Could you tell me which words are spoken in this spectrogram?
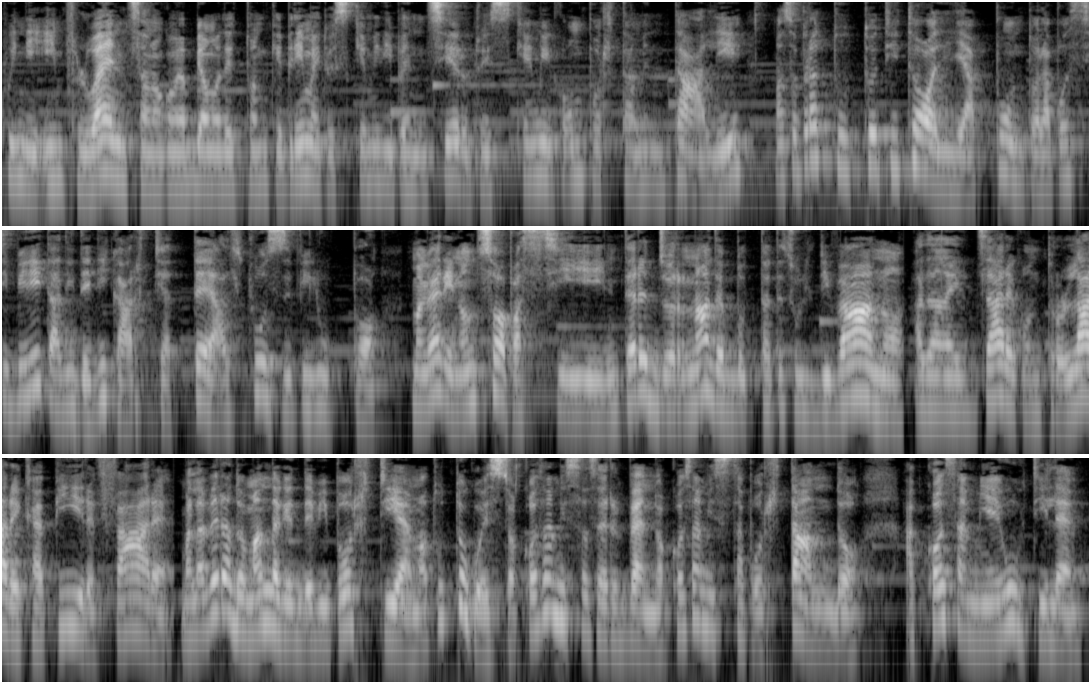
quindi influenzano, come abbiamo detto anche prima, i tuoi schemi di pensiero, i tuoi schemi comportamentali, ma soprattutto ti toglie appunto la possibilità di dedicarti a te, al tuo sviluppo. Magari non so, passi intere giornate buttate sul divano ad analizzare, controllare, capire, fare, ma la vera domanda che devi porti è: ma tutto questo a cosa mi sta servendo? A cosa mi sta portando? A cosa mi è utile?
